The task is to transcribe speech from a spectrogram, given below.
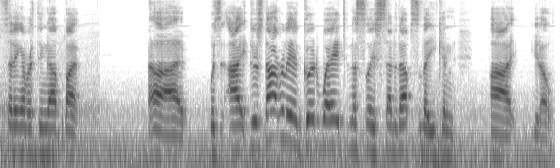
setting everything up, but uh, was I there's not really a good way to necessarily set it up so that you can, uh, you know,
